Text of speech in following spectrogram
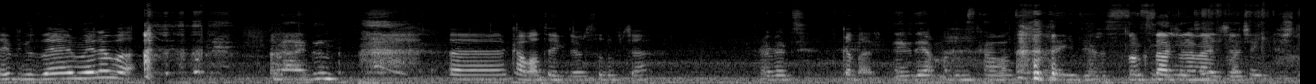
Hepinize merhaba. Günaydın. Ee, kahvaltıya gidiyoruz sınıfça. Evet. Bu kadar. Evde yapmadığımız kahvaltıya gidiyoruz. 90 lira vereceğiz. Maça gitmiştik.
